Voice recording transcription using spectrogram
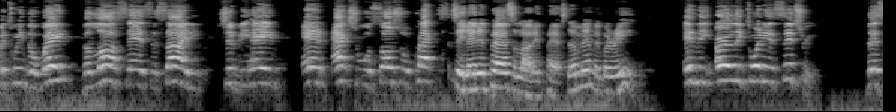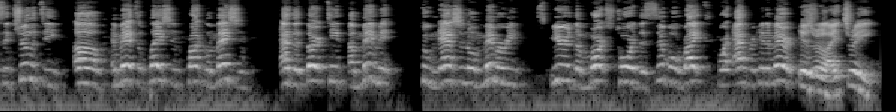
between the way the law says society should behave and actual social practices. See, they didn't pass a law. They passed the amendment. But read. In the early 20th century, the centrality of Emancipation Proclamation and the 13th Amendment to national memory spurred the march toward the civil rights for African Americans. Israelites, read.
